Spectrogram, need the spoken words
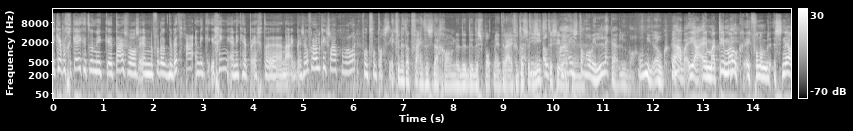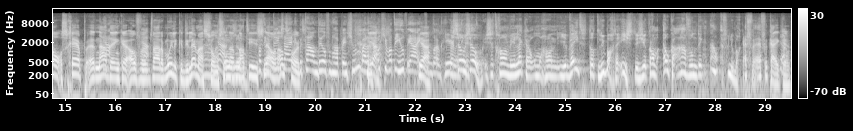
Ik heb het gekeken toen ik eh, thuis was en voordat ik naar bed ga. En ik ging en ik heb echt, eh, nou, ik ben zo vrolijk in slaap gevallen. Ik vond het fantastisch. Ik vind het ook fijn dat ze daar gewoon de, de, de spot mee drijven. Dat ze Het niet ook- te zien Maar hij is toch wel weer lekker, Lubach. Of niet ook? Ja, maar, ja en, maar Tim ook. Ik vond hem snel, scherp eh, nadenken over... Ja. Het waren moeilijke dilemma's soms. Ja. en dan had hij Dat hij snel een meteen zei, ik antwoord. betaal een deel van haar pensioen. Maar dat Ja. oudje wat hij hielp, ja, ik Ja. vond het ook Maar heerlijk. sowieso is het gewoon weer lekker om gewoon... Je weet dat Lubach er is. Dus je kan elke avond denken, nou, even Lubach kijken. Even, even kijken.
